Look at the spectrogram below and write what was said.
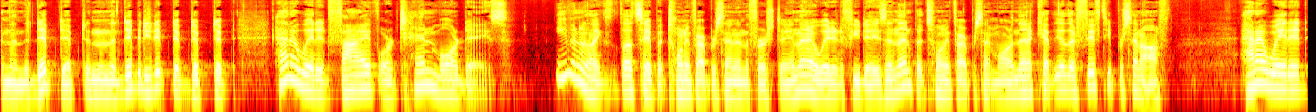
and then the dip dipped, and then the dippity dip dip dip dipped. Had I waited five or 10 more days, even like let's say I put 25% in the first day and then I waited a few days and then put 25% more and then I kept the other 50% off. Had I waited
